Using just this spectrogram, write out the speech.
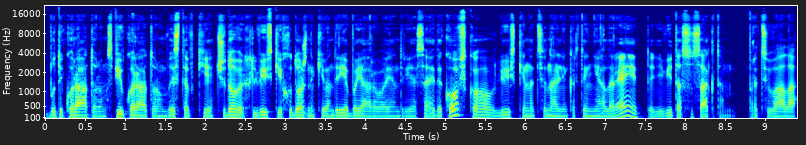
бути куратором, співкуратором виставки чудових львівських художників Андрія Боярова і Андрія Сагайдаковського в Львівській національній картинній галереї. Тоді Віта Сусак там працювала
